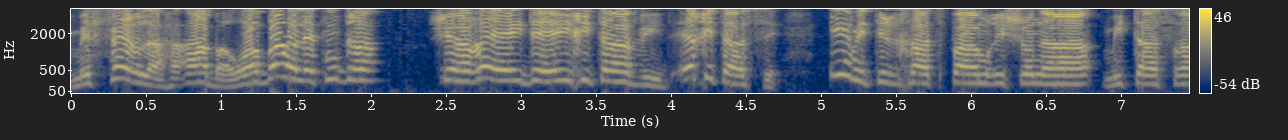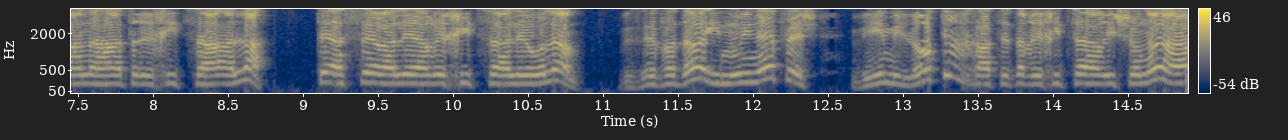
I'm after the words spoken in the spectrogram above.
מפר לה האבא או הבעל את נדרה. שהרי דהיכי תעביד, איך היא תעשה? אם היא תרחץ פעם ראשונה, מתאסרה נהת רחיצה עלה. תיאסר עליה רחיצה לעולם. וזה ודאי עינוי נפש, ואם היא לא תרחץ את הרחיצה הראשונה,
